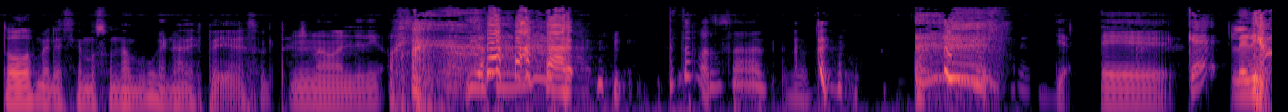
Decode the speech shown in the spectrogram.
todos merecemos una buena despedida de soltero. No, le digo, Dios mío, ¿qué está pasando? ya. Eh, ¿Qué? Le digo.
